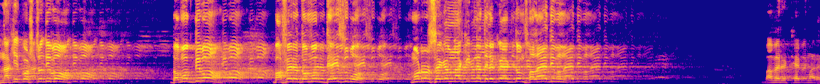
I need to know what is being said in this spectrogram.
নাকি কষ্ট দিব দমক দিব বাফের দমক দেয় যুব মোটর সাইকেল না কিনে দিলে একদম ফালাইয়া দিব বাপের ঠেক মারে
